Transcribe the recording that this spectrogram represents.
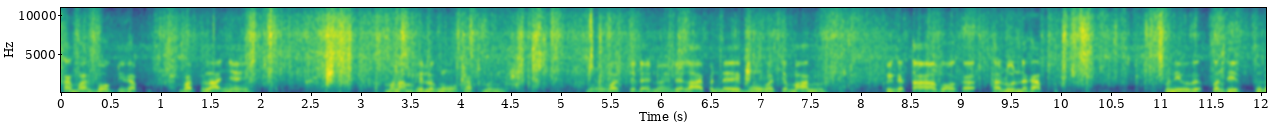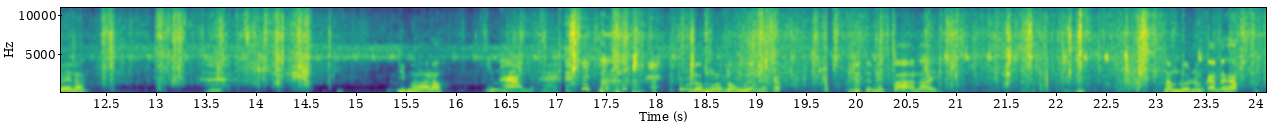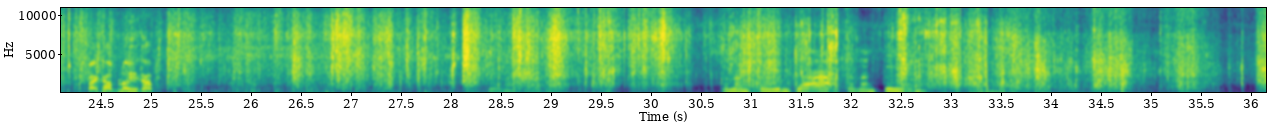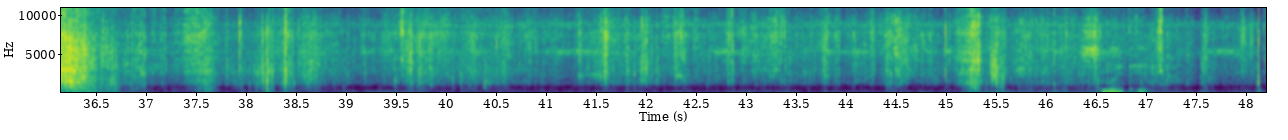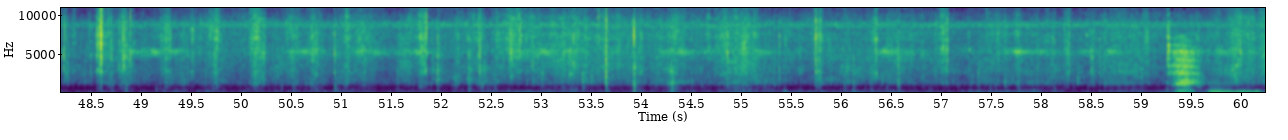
ข้างบ้านโบกนี่ครับบัดพระลานใหญ่มานำเห็ดละโง่ครับมันโมว่าจะได้หน่อยได้ร้ายปันได้โมว่าจะมัน เป็นกระตาบอกกะทารุนนะครับมันนี่วันที่เท่าไรนะยิ้มหาเนาะยิ้มหายิ้มหาลงเหมือลงเวียนนะครับ อยู่แต่ในป่าอะไรนำหลวนน้ำกันนะครับ ไปครับลุยครับกำลังตื่นจ้ากำลังตื่น สวยแท้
